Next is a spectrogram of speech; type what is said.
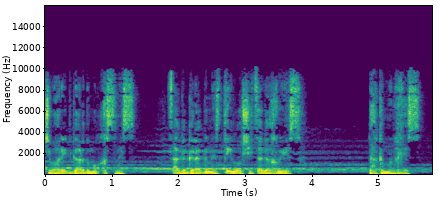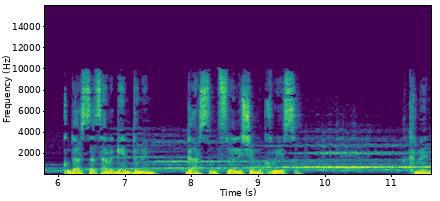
ჯვარით გარდმოხსნეს წაგგრაგნეს ტილოში წაგახვიესო დაგმარხეს ყდარსაც არ გემდნენ გარს მცველი შემოხვიესო ქმენ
